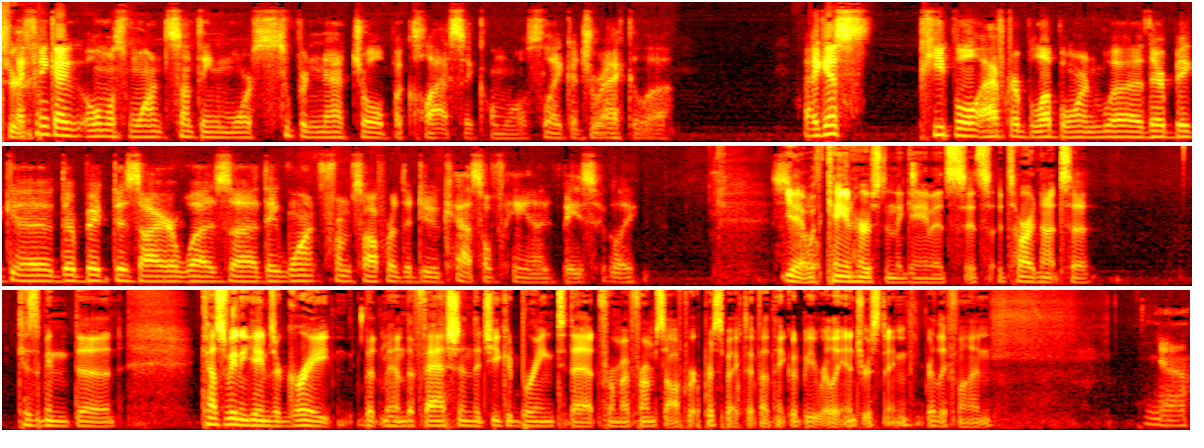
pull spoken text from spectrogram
Sure. I think I almost want something more supernatural but classic, almost like a Dracula. I guess people after Bloodborne, uh, their big uh, their big desire was uh, they want From Software to do Castlevania, basically. So, yeah, with Cainhurst in the game, it's it's it's hard not to because I mean the Castlevania games are great, but man, the fashion that you could bring to that from a From Software perspective, I think would be really interesting, really fun. Yeah,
